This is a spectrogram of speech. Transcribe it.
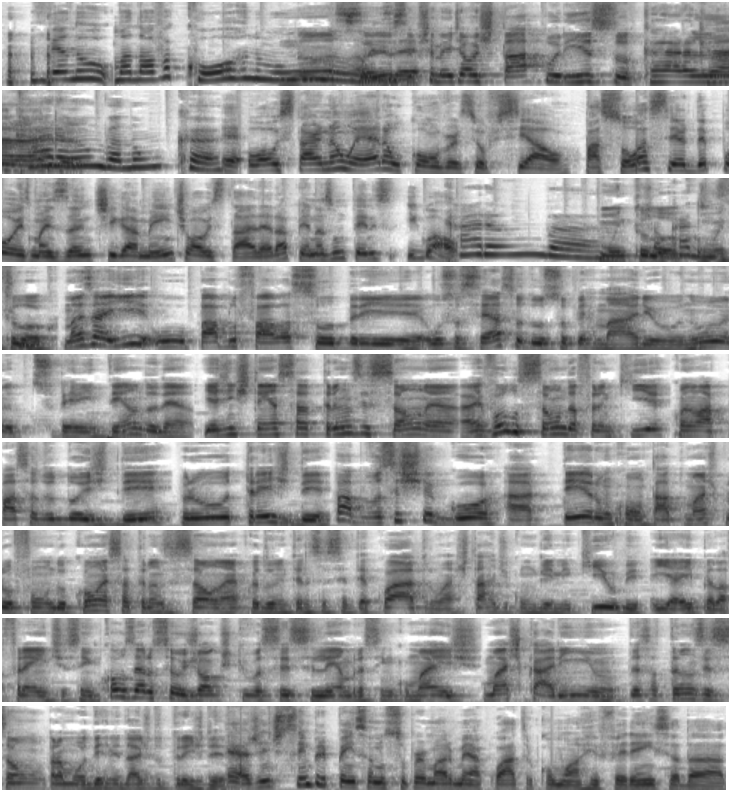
vendo uma nova cor no mundo. Nossa, Pois eu é. sempre chamei de All-Star por isso. Caramba. Caramba, nunca. É, o All-Star não era o Converse oficial. Passou a ser depois, mas antigamente o All-Star era apenas um tênis igual. Caramba. Muito louco, muito louco. Mas aí o Pablo fala sobre o sucesso do Super Mario no Super Nintendo, né? E a gente tem essa transição, né? A evolução da franquia quando ela passa do 2D pro 3D. Pablo, você chegou a ter um contato mais profundo com essa transição na época do Nintendo 64, mais tarde com o GameCube e aí pela frente, assim? Quais eram os seus jogos que você se lembra assim com mais, com mais carinho dessa transição pra modernidade do 3D? É, a gente sempre pensa no Super Mario 64 como a referência da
